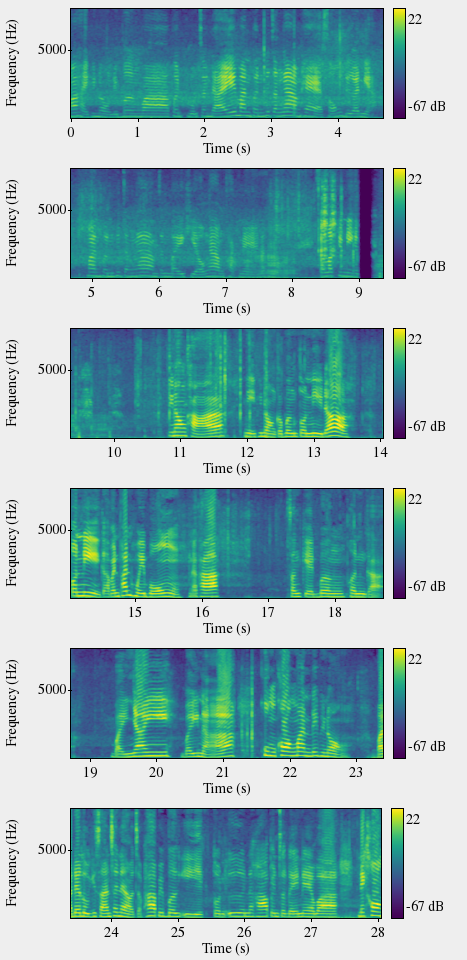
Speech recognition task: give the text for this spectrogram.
มาให้พี่น้องได้เบิ่งว่าเพิ่นปลูกจังไดมันเพิ่นคือจังงามแท้สองเดือนเนี่ย มันเพิ่นคือจังงามจังใบเขียวงามคักแน่นะพี่น้องสำหรับคลิปนี้พี่น้องคะนี่พี่น้องก็เบิ่งต้นนี้เด้อต้นนี้ก็เป็นพันธุ์หวยบงนะคะ สังเกตเบิงเพิ่นกะใบใหญ่ใบหนา คุ้มครองมั่นได้พี่น้องปาเดลูกอีสานชาแนลจะพาไปเบิงอีกต้นอื่นนะคะ เป็นจากใดแนวว่าในคลอง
